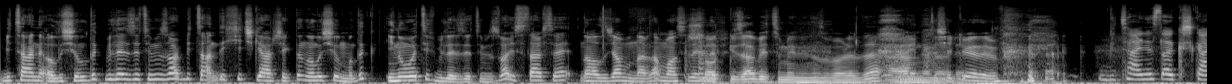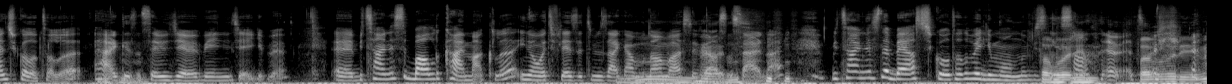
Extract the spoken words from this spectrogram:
Bir tane alışıldık bir lezzetimiz var. Bir tane de hiç gerçekten alışılmadık. inovatif bir lezzetimiz var. İsterse Nazlıcan bunlardan bahsedebilir. Çok güzel betimlediniz bu arada. Aynen Teşekkür öyle. ederim. Bir tanesi akışkan çikolatalı. Herkesin seveceği ve beğeneceği gibi. Ee, bir tanesi ballı kaymaklı. inovatif lezzetimiz derken bundan Hmm, bahsediyor evet. aslında Serdar. bir tanesi de beyaz çikolatalı ve limonlu. Biz Favorim. insan evet. Favorim.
